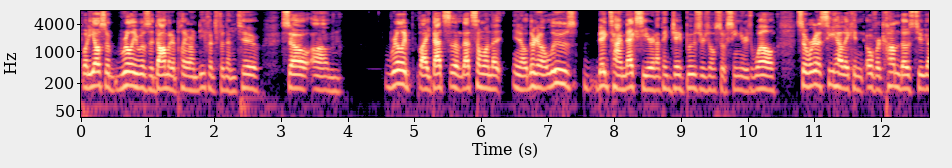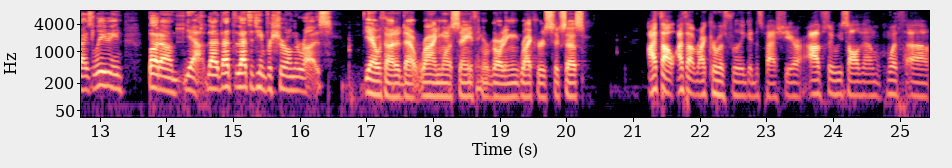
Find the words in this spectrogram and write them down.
but he also really was a dominant player on defense for them too. So um, really like that's that's someone that you know they're gonna lose big time next year, and I think Jake Boozer's also a senior as well. So we're gonna see how they can overcome those two guys leaving. But um, yeah, that that that's a team for sure on the rise. Yeah, without a doubt. Ryan, you want to say anything regarding Reicher's success? I thought I thought Reicher was really good this past year. Obviously, we saw them with uh,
